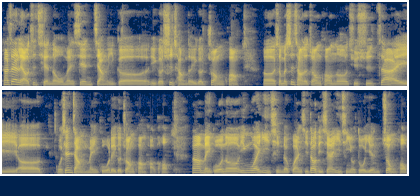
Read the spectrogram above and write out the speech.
那在聊之前呢，我们先讲一个一个市场的一个状况。呃，什么市场的状况呢？其实在，呃，我先讲美国的一个状况好了哈。那美国呢，因为疫情的关系，到底现在疫情有多严重？哈，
